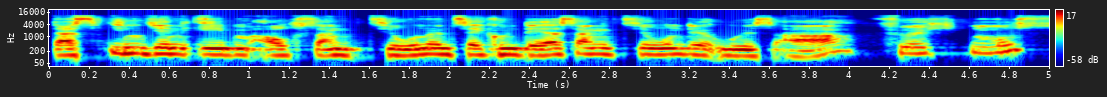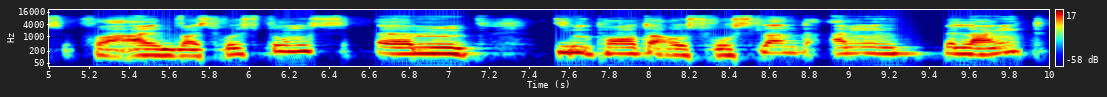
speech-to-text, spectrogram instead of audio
dass Indien eben auch Sanktionen, Sekundärsanktionen der USA fürchten muss, vor allem was Rüstungsimporte ähm, aus Russland anbelangt.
